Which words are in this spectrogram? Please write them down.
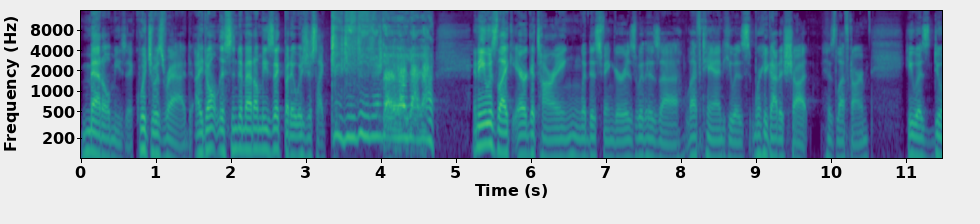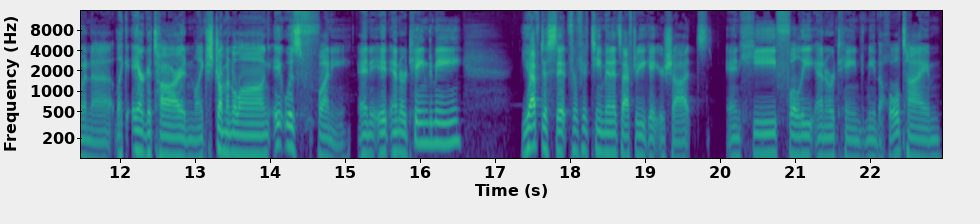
metal music, which was rad. I don't listen to metal music, but it was just like, and he was like air guitaring with his fingers, with his uh, left hand. He was where he got his shot, his left arm. He was doing a like air guitar and like strumming along. It was funny and it entertained me. You have to sit for 15 minutes after you get your shots, and he fully entertained me the whole time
